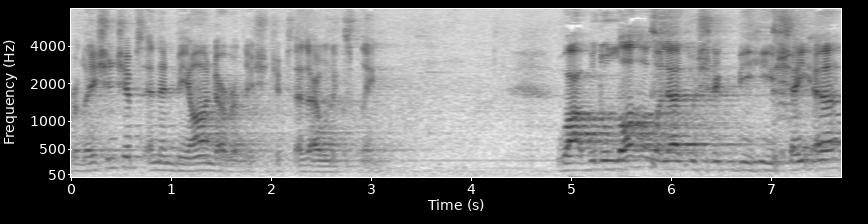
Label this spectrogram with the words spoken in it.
relationships and then beyond our relationships, as I will explain. وَاعْبُدُوا اللَّهَ وَلَا تُشْرِكْ بِهِ شَيْئًا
